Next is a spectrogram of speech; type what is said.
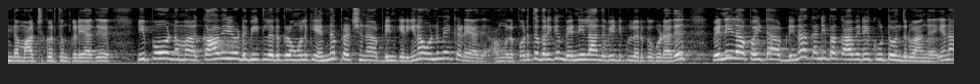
எந்த மாற்று கருத்தும் கிடையாது. இப்போ நம்ம காவேரியோட வீட்டில் இருக்கிறவங்களுக்கு என்ன பிரச்சனை அப்படின்னு கேட்டிங்கன்னா ஒன்றுமே கிடையாது. அவங்கள பொறுத்த வரைக்கும் வெண்ணிலா அந்த வீட்டுக்குள்ளே இருக்கக்கூடாது வெண்ணிலா போயிட்டா அப்படின்னா கண்டிப்பாக காவேரியை கூட்டு வந்துருவாங்க. ஏன்னா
